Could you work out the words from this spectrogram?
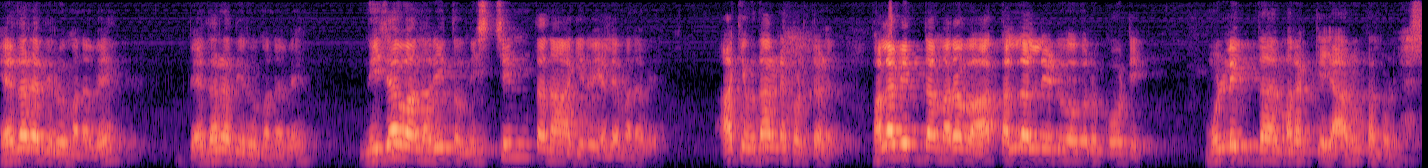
ಹೆದರದಿರು ಮನವೇ, ಬೆದರದಿರು ಮನವೇ ನಿಜವನರಿತು ನಿಶ್ಚಿಂತನಾಗಿರು ಎಲೆ ಮನವೇ. ಆಕೆ ಉದಾಹರಣೆ ಕೊಡ್ತಾಳೆ, ಫಲವಿದ್ದ ಮರವ ಕಲ್ಲಲ್ಲಿಡುವವರು ಕೋಟಿ, ಮುಳ್ಳಿದ್ದ ಮರಕ್ಕೆ ಯಾರೂ ಕಲ್ಲೊಡೆಯಲ್ಲ.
